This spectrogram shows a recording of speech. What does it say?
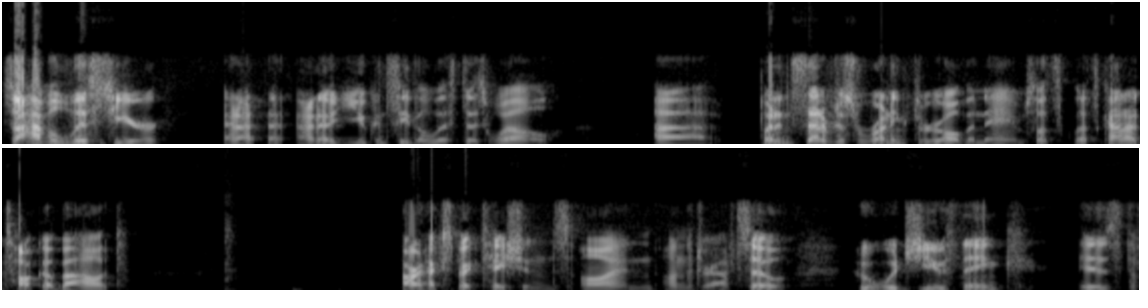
so I have a list here, and I, I know you can see the list as well. Uh, but instead of just running through all the names, let's let's kind of talk about our expectations on on the draft. So, who would you think is the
